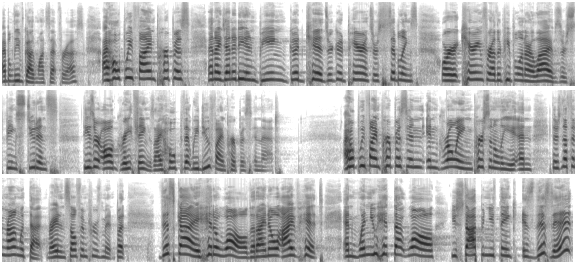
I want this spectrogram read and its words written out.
I believe God wants that for us. I hope we find purpose and identity in being good kids or good parents or siblings or caring for other people in our lives or being students. These are all great things. I hope that we do find purpose in that. I hope we find purpose in, in growing personally, and there's nothing wrong with that, right? And self improvement. But this guy hit a wall that I know I've hit. And when you hit that wall, you stop and you think, is this it?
